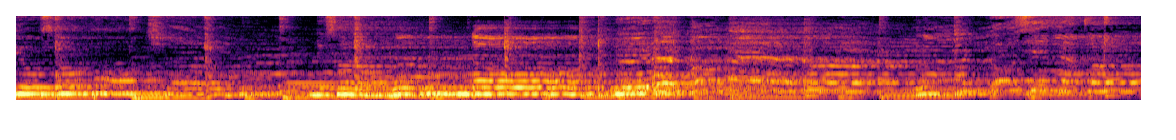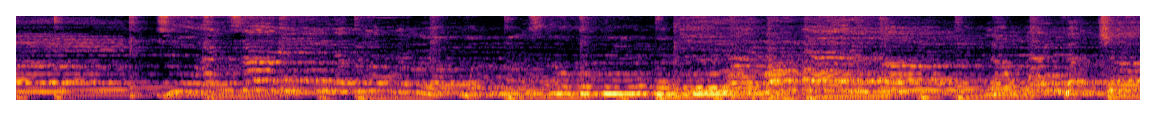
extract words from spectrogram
yêu dấu hoa trao nhưng sao lòng vẫn đau. Người ơi, có nghe không lòng anh có riêng em thôi dù anh ra đi nhưng bước quên lòng vẫn mãi sao không thể quên người ơi, có nghe không lòng anh vẫn trông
